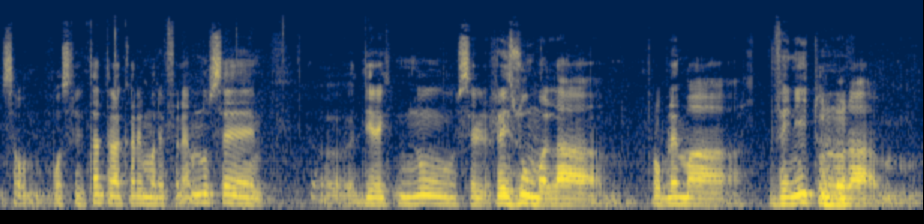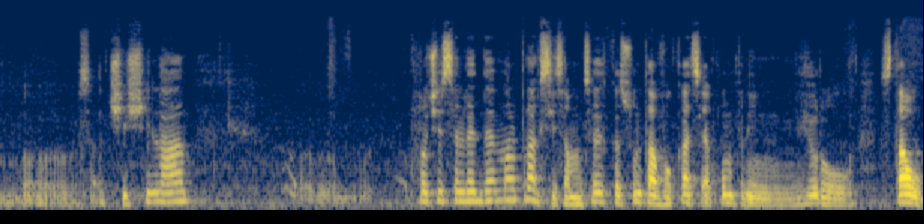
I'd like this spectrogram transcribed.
sau ostilitatea la care mă refeream nu se, uh, direct, nu se rezumă la problema veniturilor, mm-hmm. la, uh, ci și la uh, procesele de malpraxis. Am înțeles că sunt avocați acum prin jurul, stau,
